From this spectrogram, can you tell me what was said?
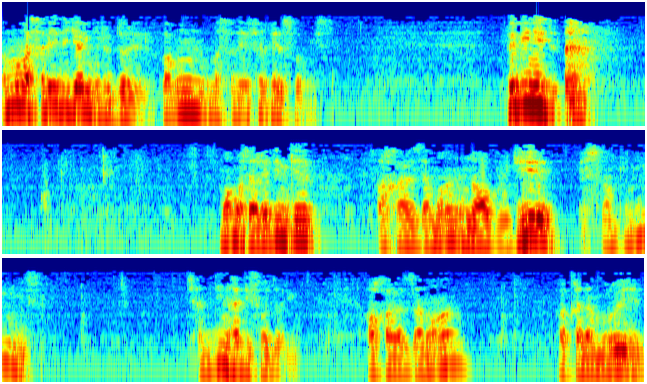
اما مسئله دیگری وجود داره و اون مسئله فقه اسلامی است. ببینید ما معتقدیم که آخر زمان نابودی اسلام که نیست. چندین حدیث ما داریم. آخر زمان و قدم روی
